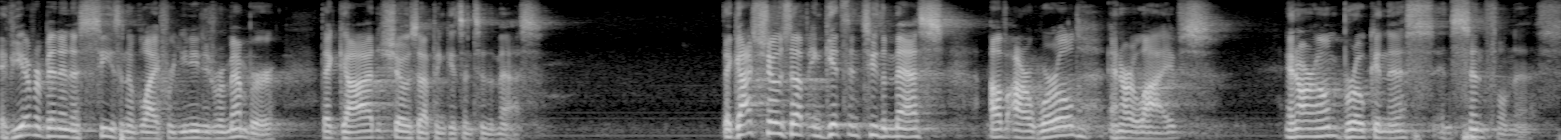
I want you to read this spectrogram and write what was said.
have you ever been in a season of life where you needed to remember that God shows up and gets into the mess? That God shows up and gets into the mess of our world and our lives and our own brokenness and sinfulness.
